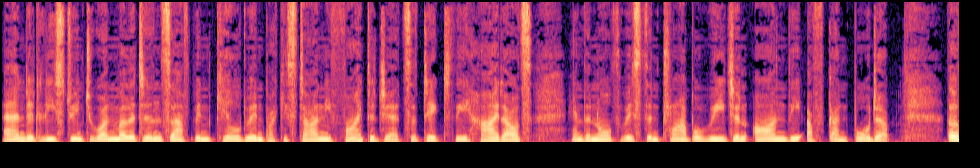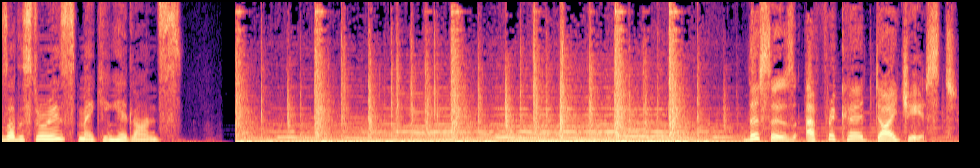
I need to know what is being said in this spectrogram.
And at least 21 militants have been killed when Pakistani fighter jets attacked the hideouts in the northwestern tribal region on the Afghan border. Those are the stories making headlines. This is Africa Digest.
